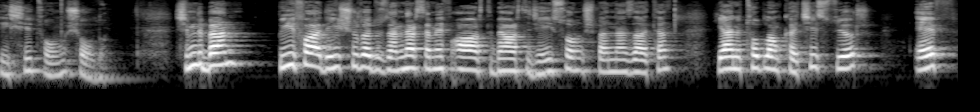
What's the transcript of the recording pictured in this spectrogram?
eşit olmuş oldu. Şimdi ben bir ifadeyi şurada düzenlersem f a artı b artı c'yi sormuş benden zaten. Yani toplam kaçı istiyor? F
